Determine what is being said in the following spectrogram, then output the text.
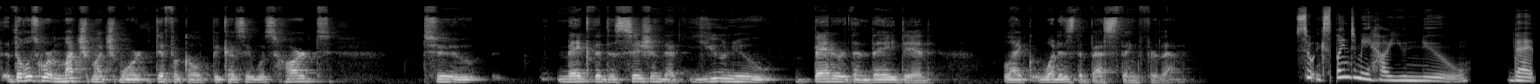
Those were much, much more difficult because it was hard to make the decision that you knew better than they did, like what is the best thing for them. So explain to me how you knew that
